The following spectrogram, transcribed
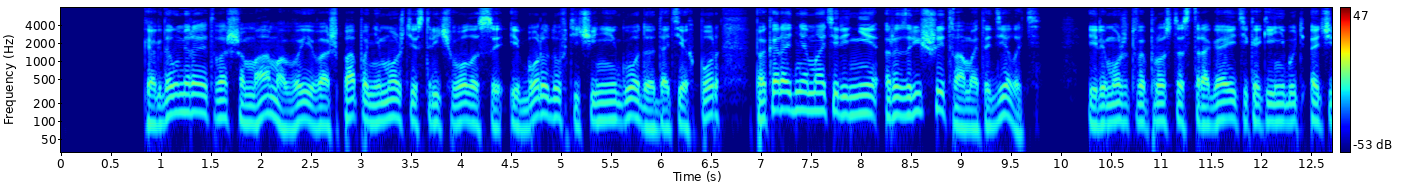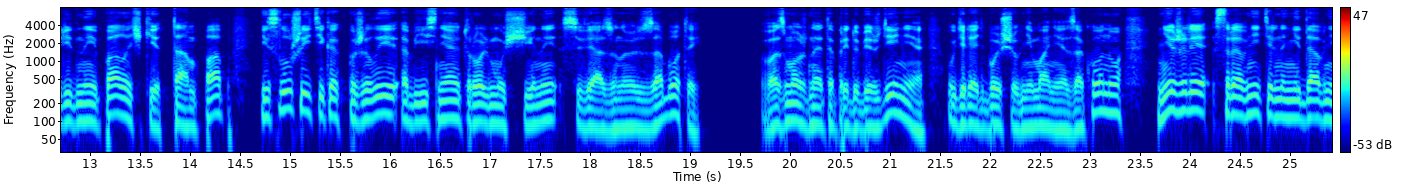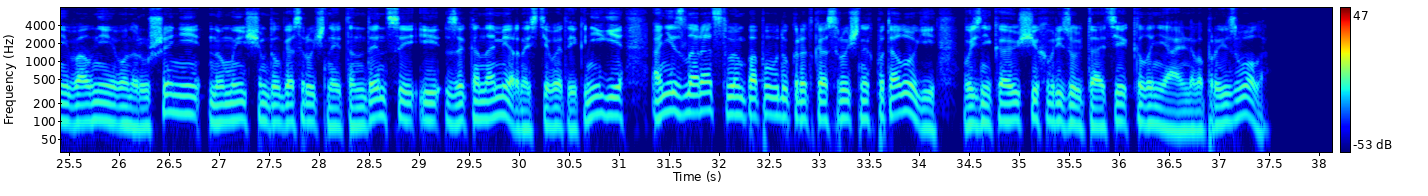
Когда умирает ваша мама, вы и ваш папа не можете стричь волосы и бороду в течение года до тех пор, пока родня матери не разрешит вам это делать. Или, может, вы просто строгаете какие-нибудь очередные палочки, там пап, и слушаете, как пожилые объясняют роль мужчины, связанную с заботой. Возможно, это предубеждение уделять больше внимания закону, нежели сравнительно недавней волне его нарушений, но мы ищем долгосрочные тенденции и закономерности в этой книге, а не злорадствуем по поводу краткосрочных патологий, возникающих в результате колониального произвола.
